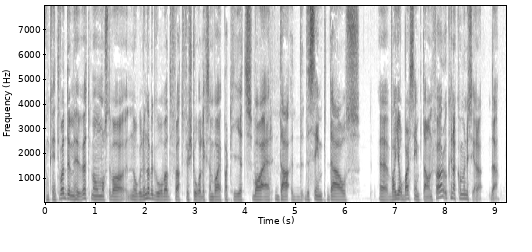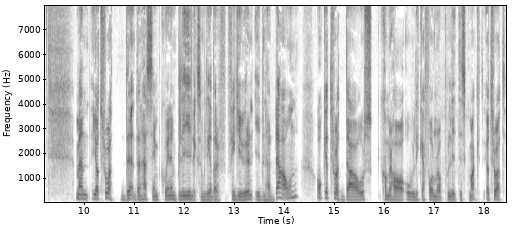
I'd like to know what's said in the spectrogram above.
hon, kan inte vara dum i huvudet, men hon måste vara någorlunda begåvad för att förstå liksom vad är partiets, vad är da, the Simp DAOs, eh, vad jobbar Simp Down för och kunna kommunicera det. Men jag tror att de, den här Simp-queenen blir liksom ledarfiguren i den här Down. Och jag tror att DAOs kommer ha olika former av politisk makt. Jag tror att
